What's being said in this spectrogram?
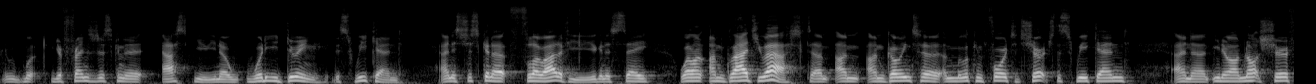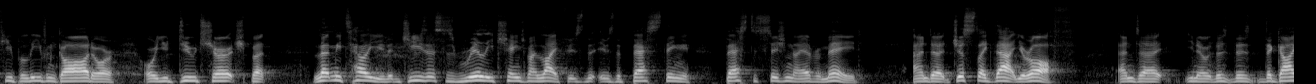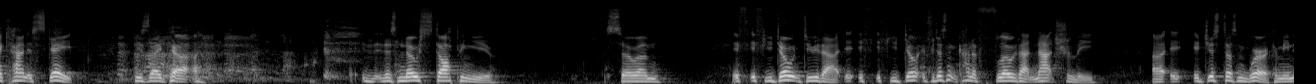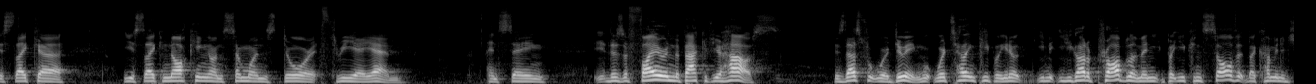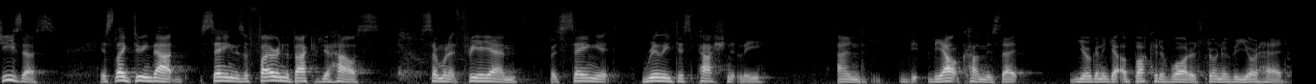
your friends are just going to ask you, you know, what are you doing this weekend? And it's just going to flow out of you. You're going to say, well, I'm, I'm glad you asked. Um, I'm, I'm going to, I'm looking forward to church this weekend. And, uh, you know, I'm not sure if you believe in God or, or you do church, but let me tell you that Jesus has really changed my life. It was the, it was the best thing, best decision I ever made. And uh, just like that, you're off. And, uh, you know, there's, there's, the guy can't escape. He's like, uh, there's no stopping you. So um, if, if you don't do that, if, if, you don't, if it doesn't kind of flow that naturally, uh, it, it just doesn't work. I mean, it's like, uh, it's like knocking on someone's door at 3 a.m. and saying, there's a fire in the back of your house. Because that's what we're doing. We're telling people, you know, you, you got a problem, and, but you can solve it by coming to Jesus. It's like doing that, saying there's a fire in the back of your house, someone at 3 a.m., but saying it really dispassionately. And the, the outcome is that you're going to get a bucket of water thrown over your head.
